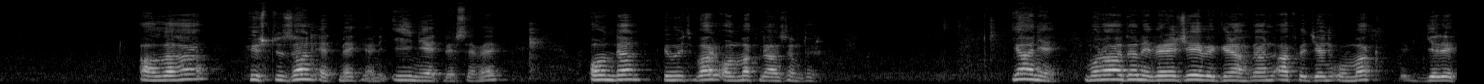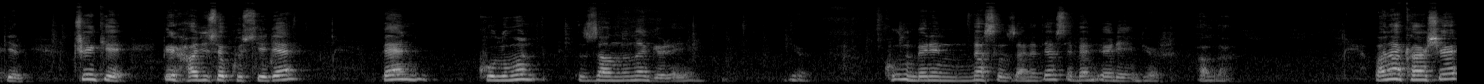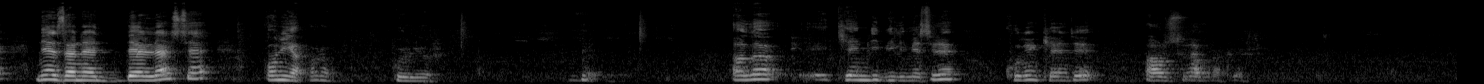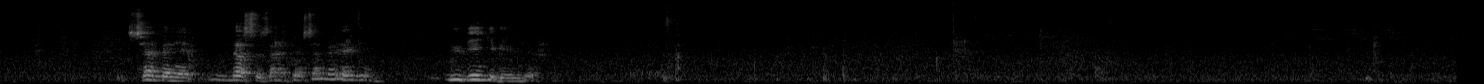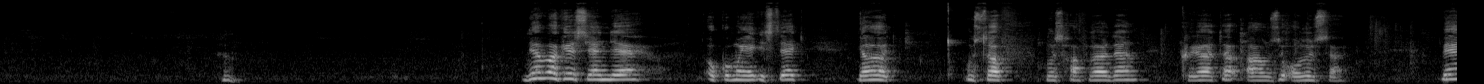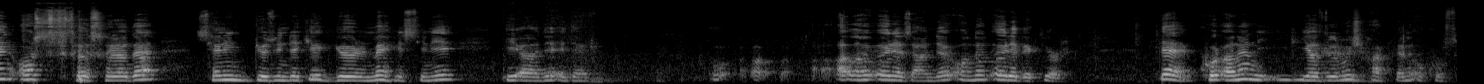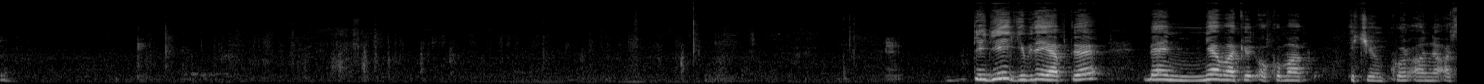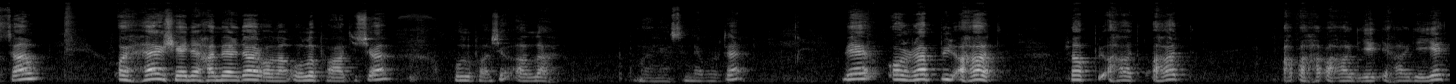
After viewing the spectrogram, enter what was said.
Allah'a hüsnü zan etmek, yani iyi niyet beslemek, ondan ümit var olmak lazımdır. Yani muradını vereceği ve günahlarını affedeceğini ummak gerektir. Çünkü bir hadise kutside ben kulumun zannına göreyim diyor. Kulum beni nasıl zannederse ben öyleyim diyor Allah. Bana karşı ne zannederlerse onu yaparım buyuruyor. Allah kendi bilmesini kulun kendi arzusuna bırakıyor. Sen beni nasıl zannedersen ben öyleyim. Bildiğin gibiyim diyor. Ne vakit sende okumaya istek yahut mushaf, mushaflardan kıraata arzu olursa ben o sı- sırada senin gözündeki görme hissini iade ederim. Allah öyle zanneder, ondan öyle bekliyor. De Kur'an'ın yazılmış harflerini okursun. Dediği gibi de yaptı. Ben ne vakit okumak için Kur'an'ı açsam, o her şeyden haberdar olan Ulu Padişah, Ulu Padişah Allah manasında burada. Ve o Rabbül Ahad, Rabbül Ahad, Ahad, ah- ah- ahadiyet, ehadiyet,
